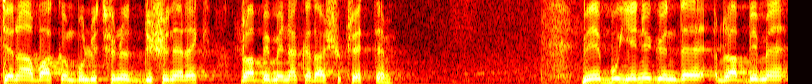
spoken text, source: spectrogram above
Cenab-ı Hakk'ın bu lütfünü düşünerek Rabbime ne kadar şükrettim? Ve bu yeni günde Rabbime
